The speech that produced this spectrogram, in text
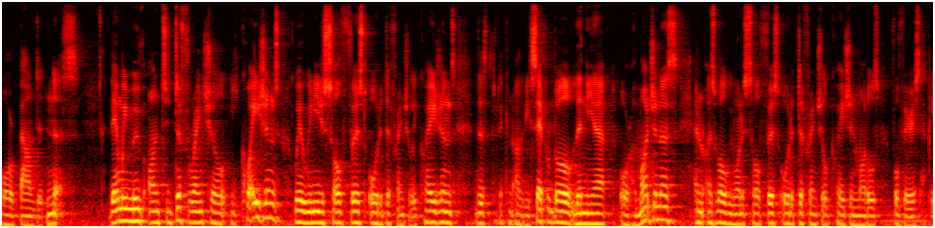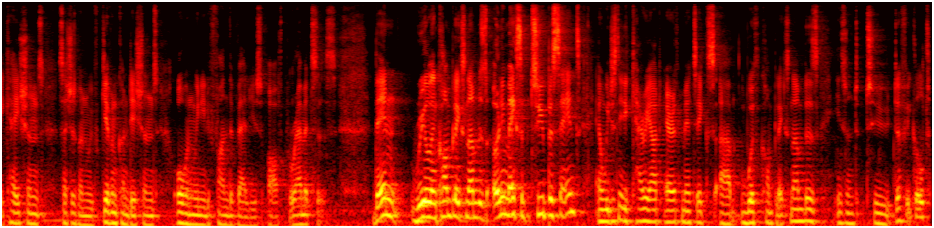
or boundedness. Then we move on to differential equations, where we need to solve first order differential equations. This can either be separable, linear, or homogeneous. And as well, we want to solve first order differential equation models for various applications, such as when we've given conditions or when we need to find the values of parameters. Then real and complex numbers only makes up 2%, and we just need to carry out arithmetics uh, with complex numbers. Isn't too difficult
